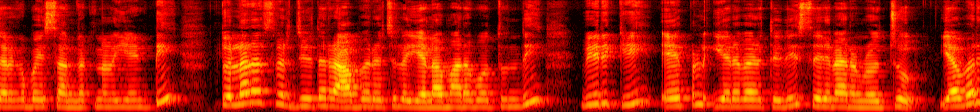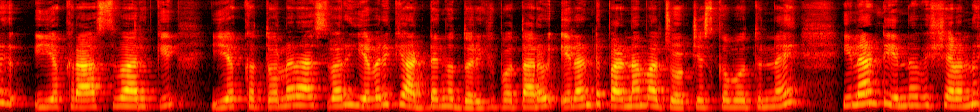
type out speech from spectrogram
జరగబోయే సంఘటనలు ఏంటి? తులారాశి వారి జీవితం రాబోయే రోజుల్లో ఎలా మారబోతుంది? వీరికి ఏప్రిల్ ఇరవై తేదీ శనివారం రోజు ఎవరి ఈ యొక్క రాశి వారికి ఈ యొక్క తులరాశి వారు ఎవరికి అడ్డంగా దొరికిపోతారు? ఎలాంటి పరిణామాలు చోటు చేసుకోబోతున్నాయి? ఇలాంటి ఎన్నో విషయాలను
